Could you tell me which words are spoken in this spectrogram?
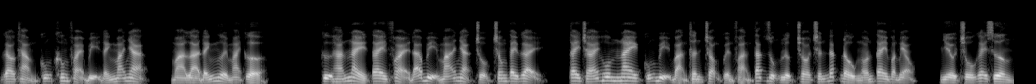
gào thảm cũng không phải bị đánh mã nhạc, mà là đánh người mai cờ cự hán này tay phải đã bị mã nhạc trộm trong tay gậy tay trái hôm nay cũng bị bản thân trọng quyền phản tác dụng lực cho chấn đắc đầu ngón tay và mèo nhiều chỗ gãy xương.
